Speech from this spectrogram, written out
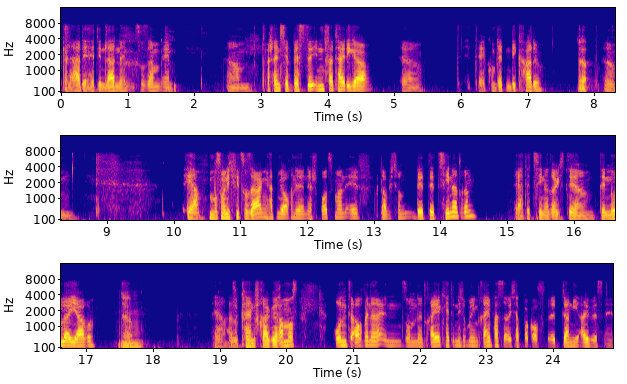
klar, der hält den Laden hinten zusammen, ey. Ähm, wahrscheinlich der beste Innenverteidiger äh, der kompletten Dekade. Ja. Ähm, ja, muss man nicht viel zu sagen. Hatten wir auch in der, in der Sportsmann 11, glaube ich, schon der, der Zehner drin. Ja, der Zehner, sage ich, der, der Nullerjahre. Ja. Mhm. Ja, also keine Frage, Ramos. Und auch wenn er in so eine Dreierkette nicht unbedingt reinpasst, aber ich habe Bock auf äh, Dani Alves, ey.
